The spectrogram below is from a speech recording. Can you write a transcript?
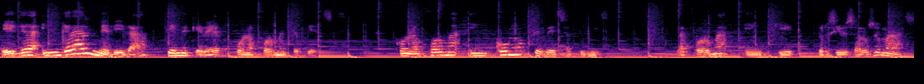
en gran medida tiene que ver con la forma en que piensas, con la forma en cómo te ves a ti mismo, la forma en que percibes a los demás,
